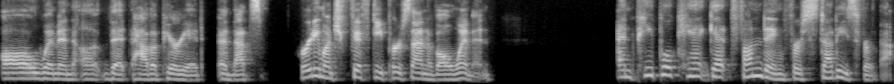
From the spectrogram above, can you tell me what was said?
all women uh, that have a period and that's pretty much 50% of all women. And people can't get funding for studies for that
